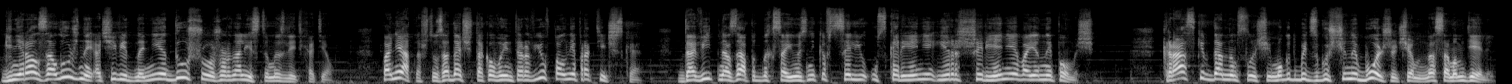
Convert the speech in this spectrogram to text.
Генерал Залужный, очевидно, не душу журналистам излить хотел. Понятно, что задача такого интервью вполне практическая – давить на западных союзников с целью ускорения и расширения военной помощи. Краски в данном случае могут быть сгущены больше, чем на самом деле.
